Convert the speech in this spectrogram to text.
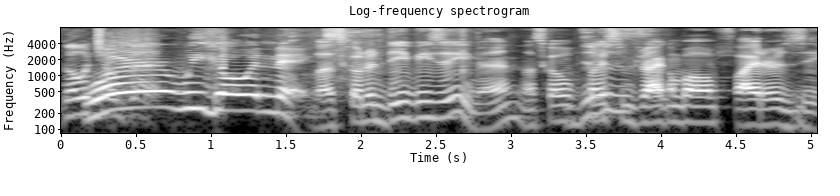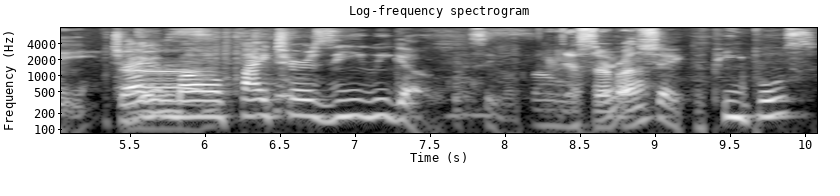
go with your Where gut. we going next? Let's go to DBZ, man. Let's go play This some Dragon Ball Fighter Z. Dragon Ball Fighter Z. We go. Let's see what phone. Yes, sir, brother. Shake the peoples.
